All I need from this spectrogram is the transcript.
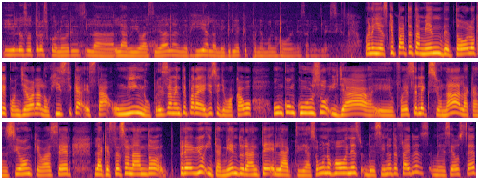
y los otros colores, la, la vivacidad, la energía, la alegría que ponemos los jóvenes a la iglesia. Bueno, y es que parte también de todo lo que conlleva la logística está un himno. Precisamente para ello se llevó a cabo un concurso y ya eh, fue la canción que va a ser la que esté sonando previo y también durante la actividad. Son unos unos jóvenes vecinos de Frailes, me decía usted,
